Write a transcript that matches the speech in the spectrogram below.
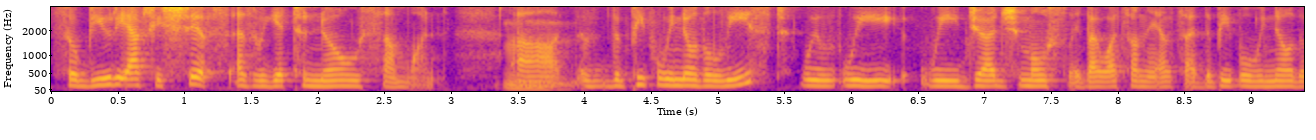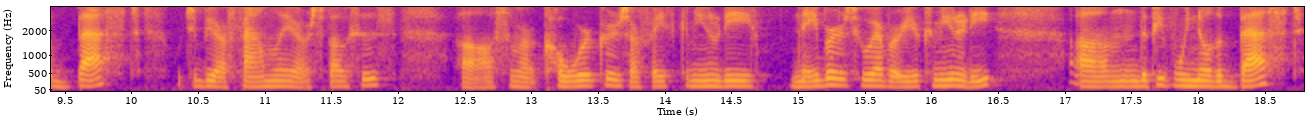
So beauty actually shifts as we get to know someone. Mm. Uh, the, the, people we know the least, we, we, we judge mostly by what's on the outside. The people we know the best, which would be our family, our spouses, uh, some of our coworkers, our faith community, neighbors, whoever, your community, um, the people we know the best,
